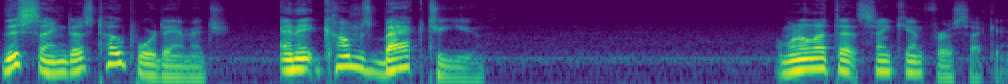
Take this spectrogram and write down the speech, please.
This thing does torpor damage, and it comes back to you. I'm going to let that sink in for a second.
